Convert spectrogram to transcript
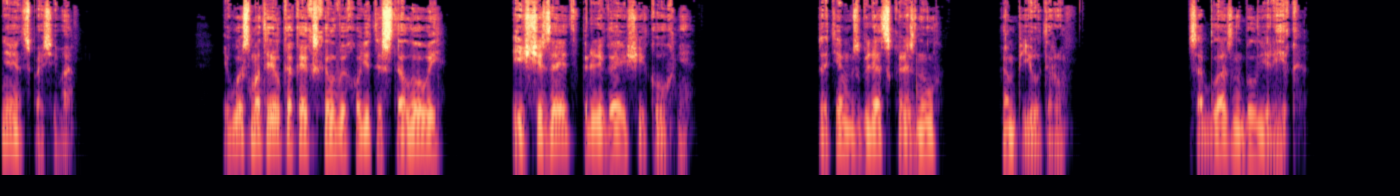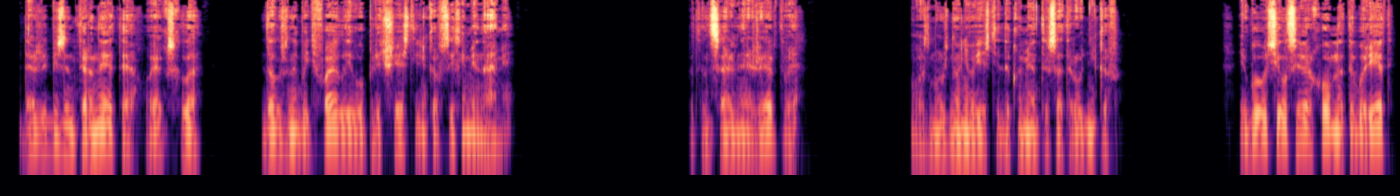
«Нет, спасибо». Его смотрел, как Эксхелл выходит из столовой и исчезает в прилегающей кухне. Затем взгляд скользнул к компьютеру. Соблазн был велик. Даже без интернета у Эксхела должны быть файлы его предшественников с их именами. Потенциальные жертвы. Возможно, у него есть и документы сотрудников. Его уселся верхом на табурет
